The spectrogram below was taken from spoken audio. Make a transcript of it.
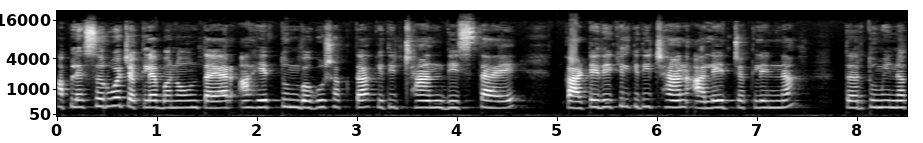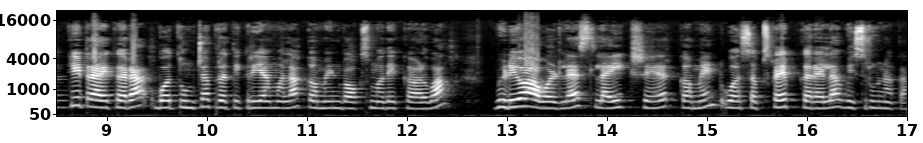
आपल्या सर्व चकल्या बनवून तयार आहेत. तुम्ही बघू शकता किती छान दिसत आहे. काटे देखील किती छान आले आहेत चकलींना. तर तुम्ही नक्की ट्राय करा व तुमच्या प्रतिक्रिया मला कमेंट बॉक्समध्ये कळवा. व्हिडिओ आवडल्यास लाईक शेअर कमेंट व सबस्क्राईब करायला विसरू नका.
